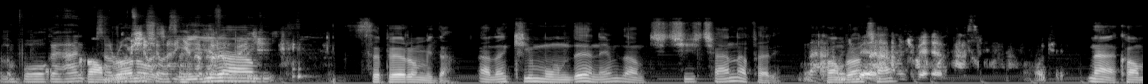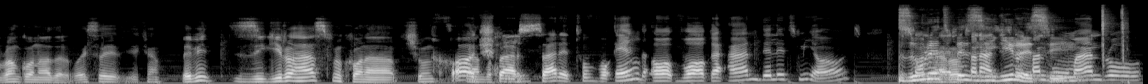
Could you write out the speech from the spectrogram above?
حالا واقعا مثلا. بگی سپر رو میدم. الان کی مونده؟ نمی‌دونم. چی, چی چند نفری؟ نه کامران چند؟ okay. نه کامران گناه داره. وایسا یکم. ببین زیگی رو حذف می‌کنم چون خاک بر سر تو. وا... انق- آ- واقعا دلت میاد؟ زورت به زیگی رسید. هومن رو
